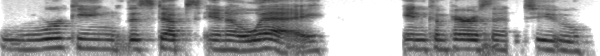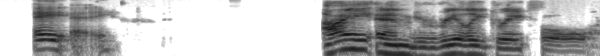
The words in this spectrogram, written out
working the steps in OA in comparison to AA? I am really grateful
